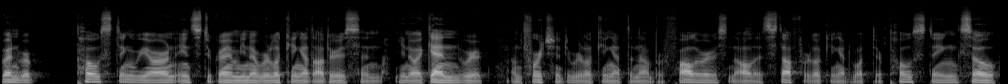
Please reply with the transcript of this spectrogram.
when we're posting, we are on Instagram, you know, we're looking at others and you know, again, we're unfortunately we're looking at the number of followers and all that stuff. We're looking at what they're posting. So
